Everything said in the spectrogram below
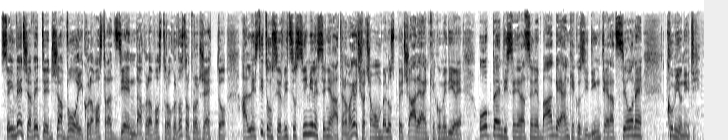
Se invece avete già voi con la vostra azienda, con, vostro, col vostro progetto allestito un servizio simile, segnalatelo. Magari ci facciamo un bello speciale anche, come dire, open di segnalazione bug e anche così di interazione community.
